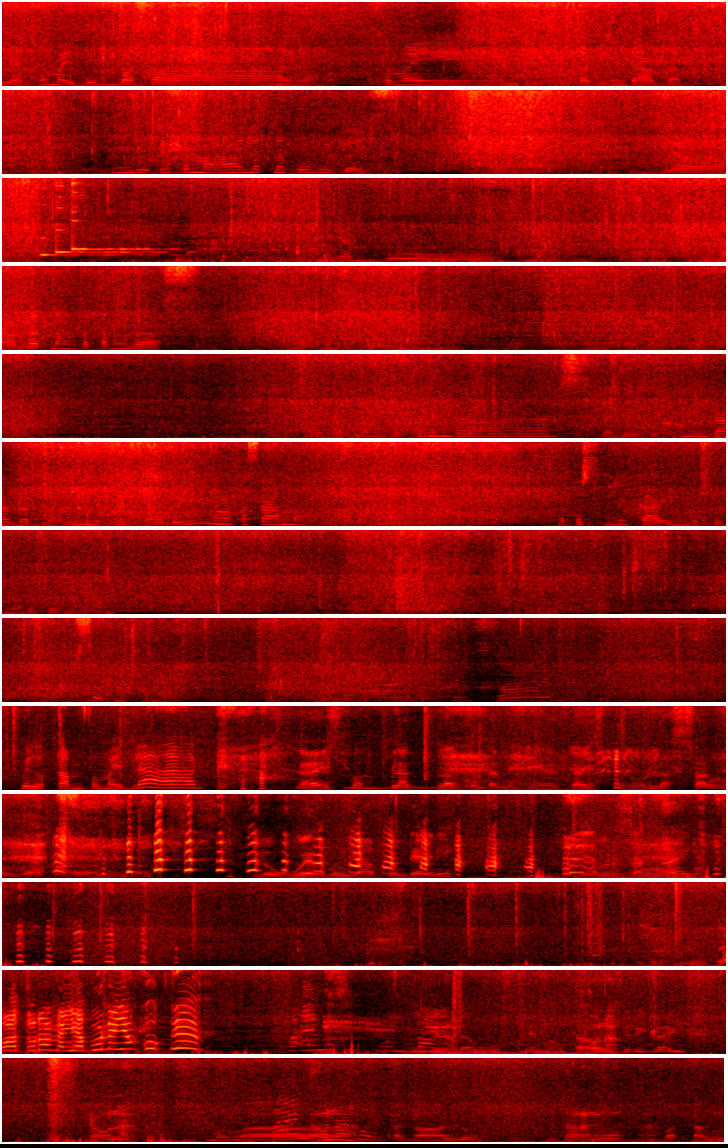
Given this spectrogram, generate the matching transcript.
yan. Oh, may bumba sa ano, sa may tabing dagat. Hindi to siya maalat na tubig, guys. So, yan. Yan po. Dagat ng Batangas. Dagat ng Batangas. Naligo kami yung dagat. Mainit masyado. Yun mga kasama ko. Tapos may kain. Busog na busog na kami. Busog na kami. Welcome to my vlog. Guys, mag-vlog-vlog kung kami dito guys. Pero lasang ng yapon din. Lower ng yapon din. Lower sanghay. oh, tura na. Yabo na yung cook them. Hindi lang Muslim ang tao diri guys. Ikaw na. Mga Tagalog, Tarang mo. Batang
